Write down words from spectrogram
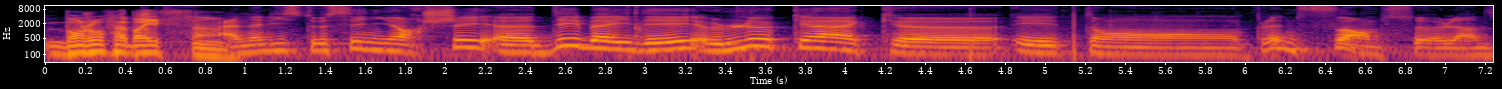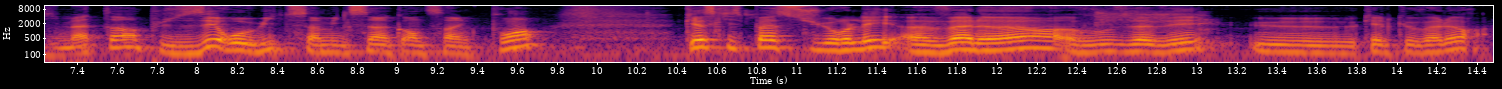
Bonjour Fabrice. Analyste senior chez euh, Le CAC euh, est en pleine forme ce lundi matin, plus 0,8, 5055 points. Qu'est-ce qui se passe sur les euh, valeurs? Vous avez eu quelques valeurs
